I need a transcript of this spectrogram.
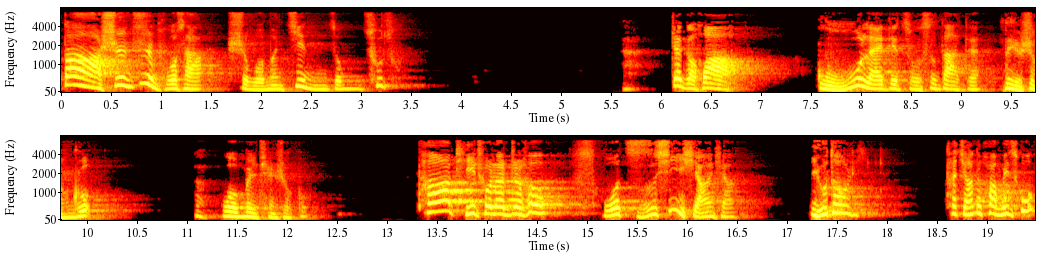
大势至菩萨是我们经中出处啊，这个话古来的祖师大德没有说过啊，我没听说过。他提出来之后，我仔细想想，有道理，他讲的话没错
